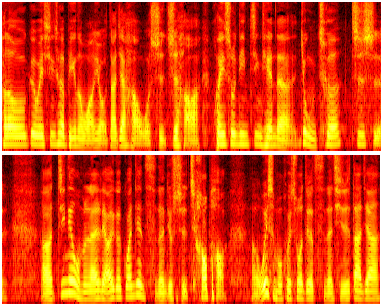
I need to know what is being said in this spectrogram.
Hello，各位新车评的网友，大家好，我是志豪啊，欢迎收听今天的用车知识。呃，今天我们来聊一个关键词呢，就是超跑。呃，为什么会说这个词呢？其实大家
